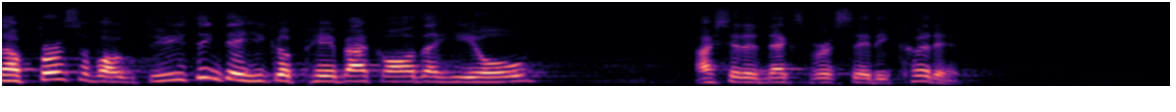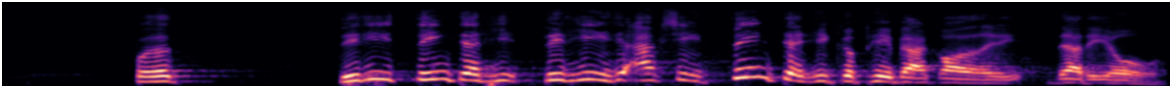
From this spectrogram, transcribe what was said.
Now, first of all, do you think that he could pay back all that he owed? Actually, the next verse said he couldn't. But did he think that he did he actually think that he could pay back all that he, owed?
